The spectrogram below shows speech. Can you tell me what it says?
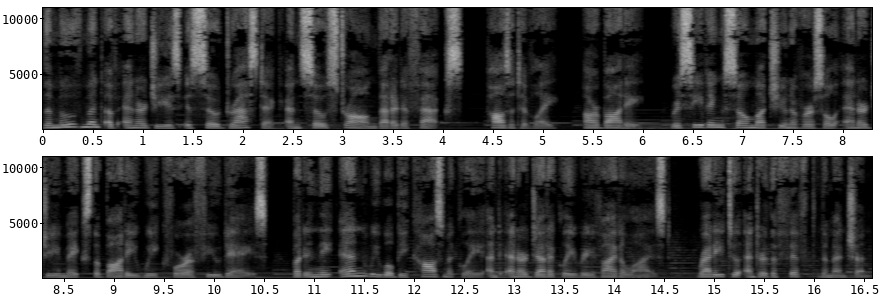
The movement of energies is so drastic and so strong that it affects, positively, our body. Receiving so much universal energy makes the body weak for a few days, but in the end, we will be cosmically and energetically revitalized, ready to enter the fifth dimension.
